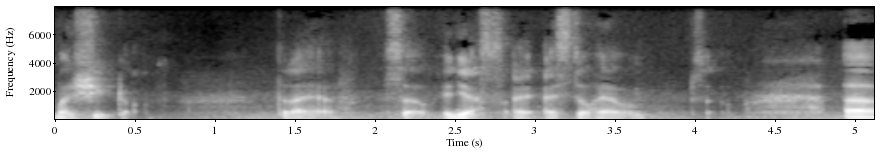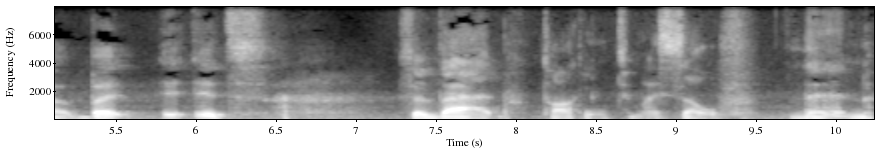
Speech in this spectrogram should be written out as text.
my sheepdog that I have. So and yes, I, I still have them. So, uh, but it, it's so that talking to myself then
